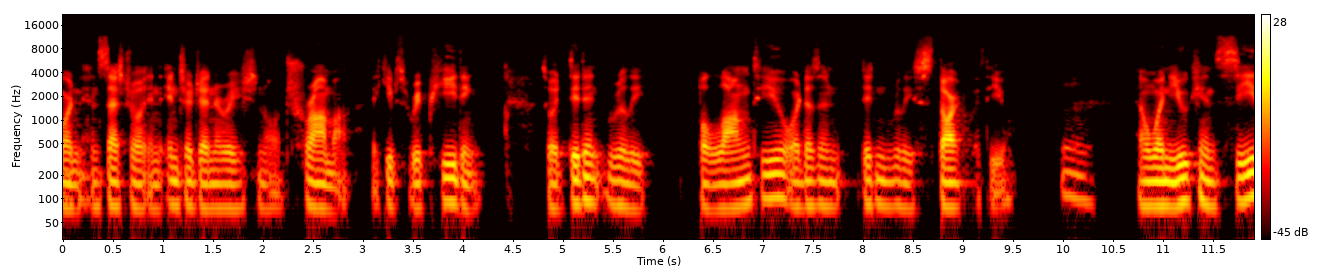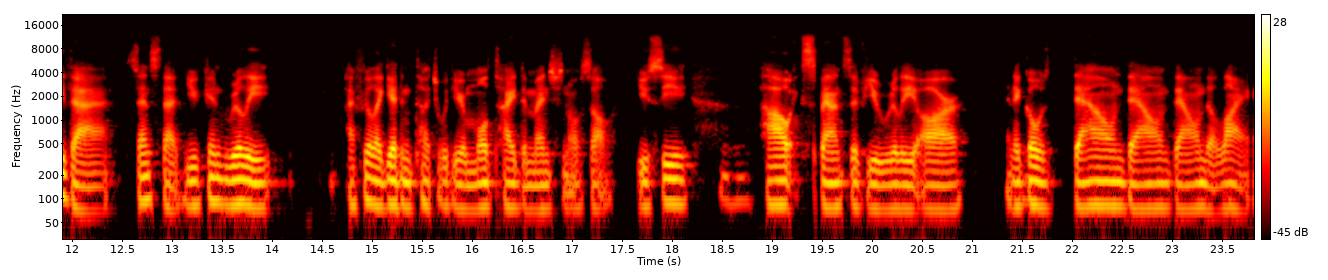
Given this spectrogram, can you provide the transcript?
or an ancestral and intergenerational trauma that keeps repeating. So it didn't really belong to you or doesn't didn't really start with you. Mm. And when you can see that, sense that, you can really, I feel like, get in touch with your multidimensional self. You see mm-hmm. how expansive you really are. And it goes down, down, down the line.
